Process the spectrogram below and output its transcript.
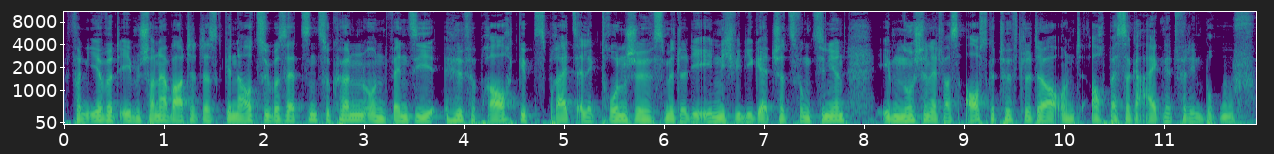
Von ihr wird eben schon erwartet, das genau zu übersetzen zu können. Und wenn sie Hilfe braucht, gibt es bereits elektronische Hilfsmittel, die ähnlich wie die Gadgets funktionieren, eben nur schon etwas ausgetüftelter und auch besser geeignet für den Beruf.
